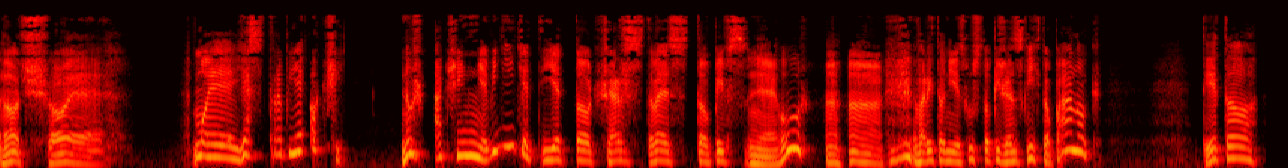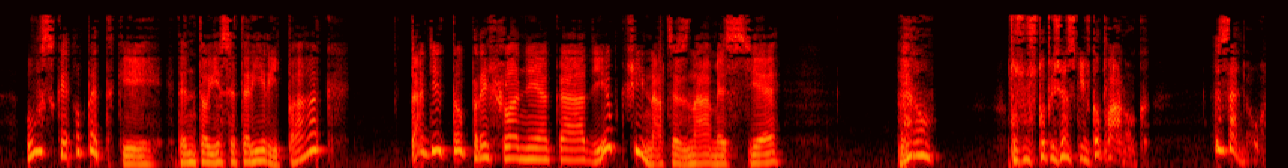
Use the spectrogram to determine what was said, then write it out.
No čo je? Moje jastrabie oči. Nož a či nevidíte tieto čerstvé stopy v snehu? Vari to nie sú stopy ženských topánok? Tieto úzke opätky, tento jeseterý rypák, Tade to prešla nejaká dievčina cez námestie. Veru, to sú stopy ženských topánok. Za ňou.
